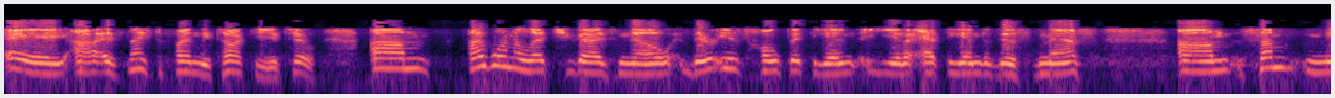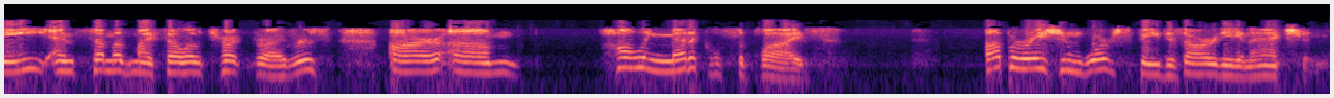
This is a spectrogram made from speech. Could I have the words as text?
hey, uh, it's nice to finally talk to you too. Um, I want to let you guys know there is hope at the end. You know, at the end of this mess. Um, some me and some of my fellow truck drivers are um, hauling medical supplies. Operation Warp Speed is already in action.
